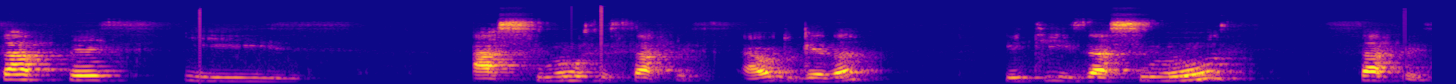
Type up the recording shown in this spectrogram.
surface is a smooth surface. We together? It is a smooth surface.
